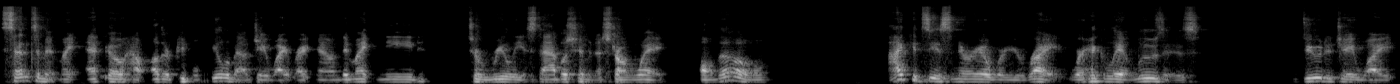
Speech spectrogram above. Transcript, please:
sentiment might echo how other people feel about Jay White right now. They might need to really establish him in a strong way. Although I could see a scenario where you're right, where Hikuleo loses due to Jay White,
